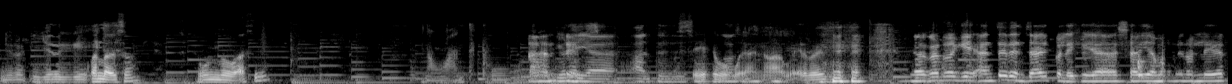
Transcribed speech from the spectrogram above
Yo, creo- yo creo que. ¿Cuándo eso? ¿Segundo básico? No, antes, pues. Yo Antes. leía antes de No sé, weón, no me acuerdo. Me acuerdo que antes de entrar al colegio ya sabía más o menos leer.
